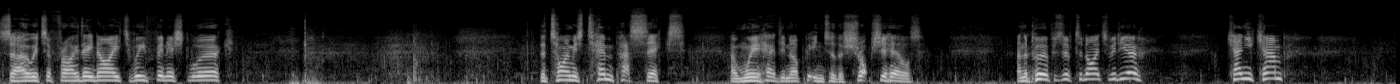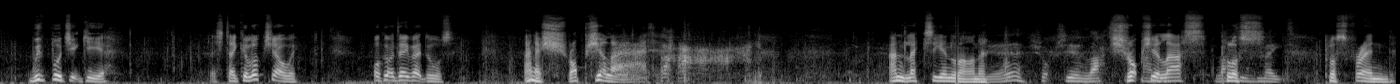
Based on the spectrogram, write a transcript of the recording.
So it's a Friday night, we've finished work. The time is 10 past six and we're heading up into the Shropshire Hills. And the purpose of tonight's video, can you camp with budget gear? Let's take a look, shall we? Welcome to Dave Outdoors. And a Shropshire lad. and Lexi and Lana. Yeah, Shropshire lass. Shropshire lass plus mate. plus friend.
